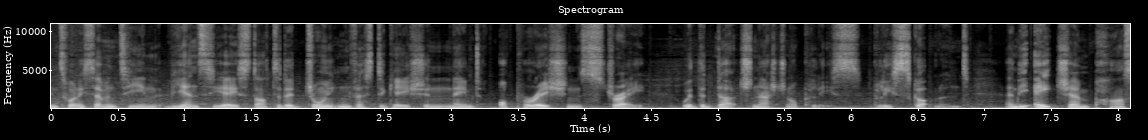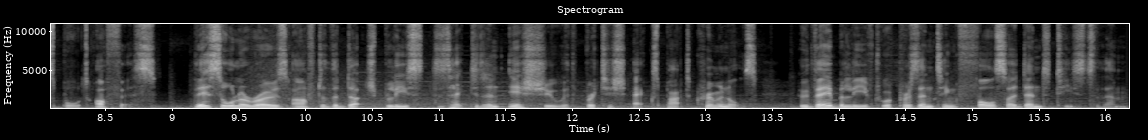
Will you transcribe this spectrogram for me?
in 2017, the NCA started a joint investigation named Operation Stray with the Dutch National Police, Police Scotland, and the HM Passport Office. This all arose after the Dutch police detected an issue with British expat criminals who they believed were presenting false identities to them.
